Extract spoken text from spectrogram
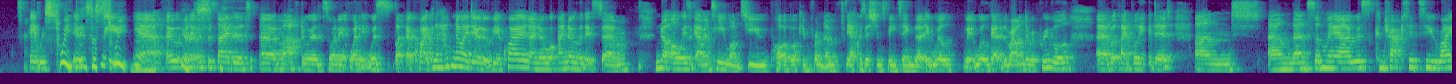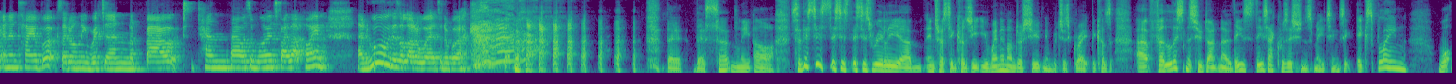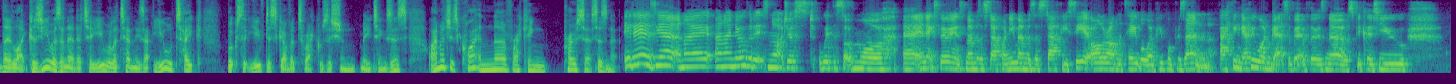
it was sweet. It it's a sweet, sweet yeah. yes. and it was decided um, afterwards when it when it was like acquired because I had no idea that it would be acquired. I know I know that it's um, not always a guarantee once you put a book in front of the acquisitions meeting that it will it will get the round of approval, uh, but thankfully it did. And and then suddenly I was contracted to write an entire book. So I'd only written about ten thousand words by that point, and ooh, there's a lot of words in a book. there, there certainly are. So this is this is this is really um, interesting because you, you went in under a pseudonym, which is great. Because uh, for listeners who don't know these these acquisitions meetings, explain what they're like. Because you, as an editor, you will attend these. You will take books that you've discovered to acquisition meetings, and I imagine it's quite a nerve wracking process, isn't it? It is, yeah, and I and I know that it's not just with the sort of more uh, inexperienced members of staff or new members of staff. You see it all around the table when people present. I think everyone gets a bit of those nerves because you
